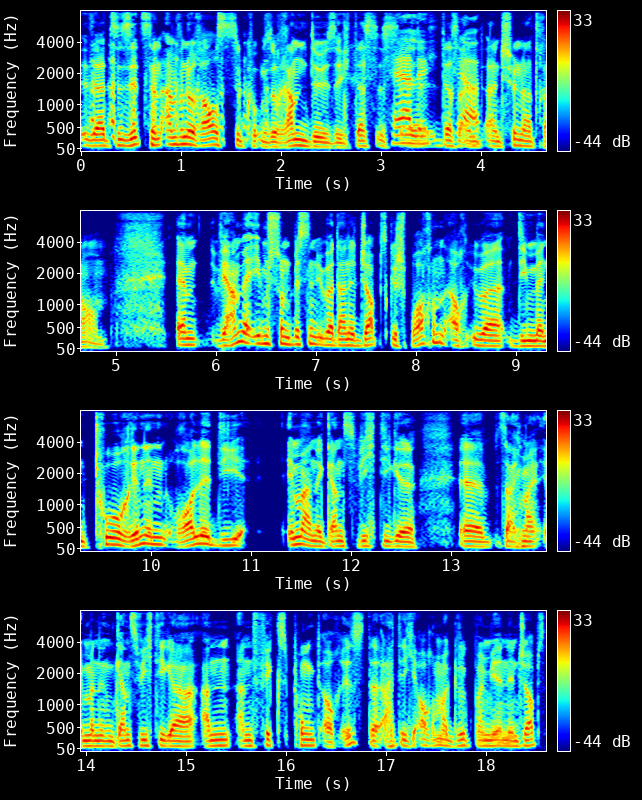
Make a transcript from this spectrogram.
da zu sitzen und einfach nur rauszugucken, so ramdösig. Das ist, äh, das ja. ein, ein, schöner Traum. Ähm, wir haben ja eben schon ein bisschen über deine Jobs gesprochen, auch über die Mentorinnenrolle, die immer eine ganz wichtige, äh, sag ich mal, immer ein ganz wichtiger An Anfixpunkt auch ist. Da hatte ich auch immer Glück bei mir in den Jobs.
